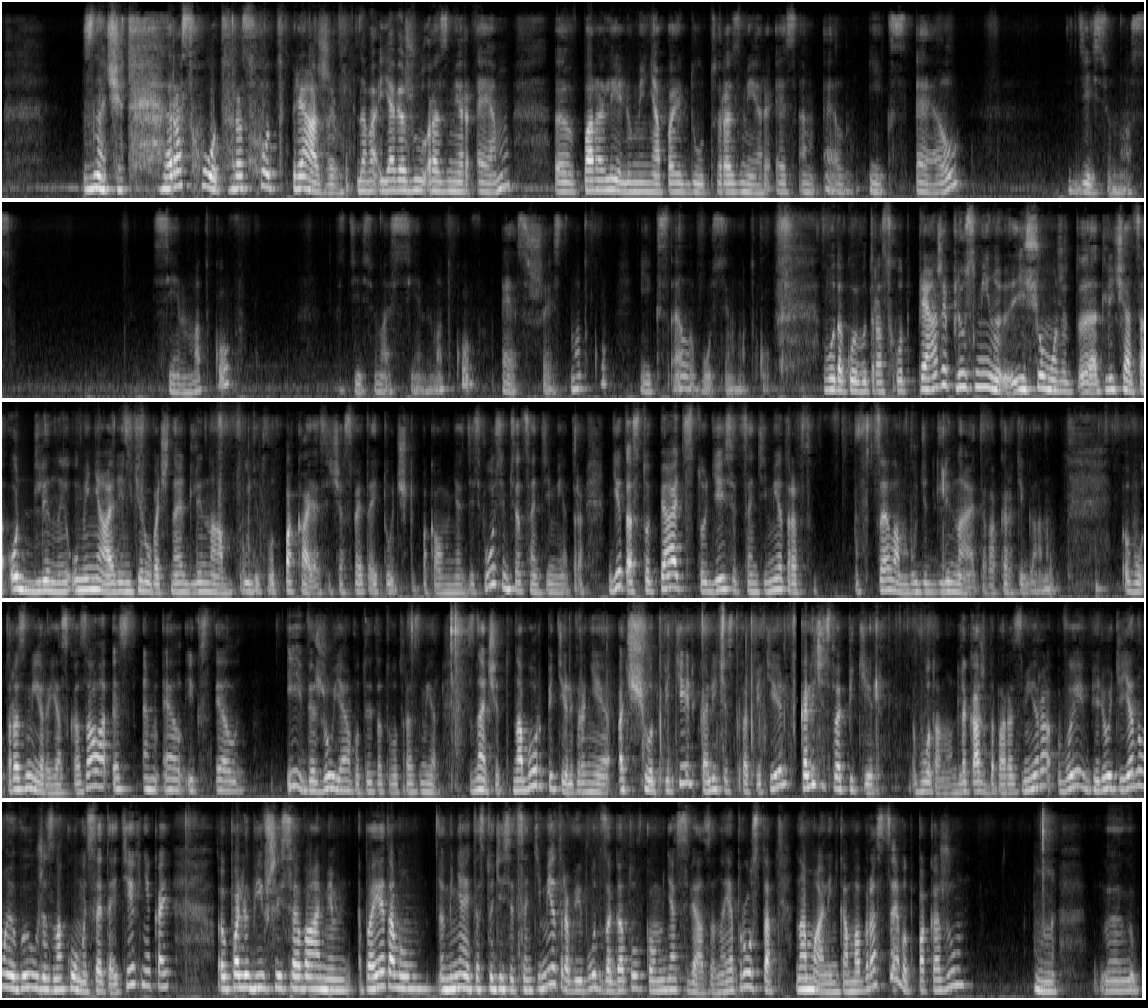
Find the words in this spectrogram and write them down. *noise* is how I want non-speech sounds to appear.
Значит, расход, расход пряжи. Давай, я вяжу размер М. Э, в параллель у меня пойдут размеры S, M, L, XL. Здесь у нас 7 мотков. Здесь у нас 7 мотков. S 6 мотков. XL 8 мотков. Вот такой вот расход пряжи. Плюс-минус еще может э, отличаться от длины. У меня ориентировочная длина будет, вот пока я сейчас в этой точке, пока у меня здесь 80 сантиметров, где-то 105-110 сантиметров в целом будет длина этого кардигана. Вот, размеры я сказала, S, M, L, XL. И вяжу я вот этот вот размер. Значит, набор петель, вернее, отсчет петель, количество петель. Количество петель. Вот оно, для каждого размера. Вы берете, я думаю, вы уже знакомы с этой техникой, э, полюбившейся вами. Поэтому у меня это 110 сантиметров, и вот заготовка у меня связана. Я просто на маленьком образце вот покажу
